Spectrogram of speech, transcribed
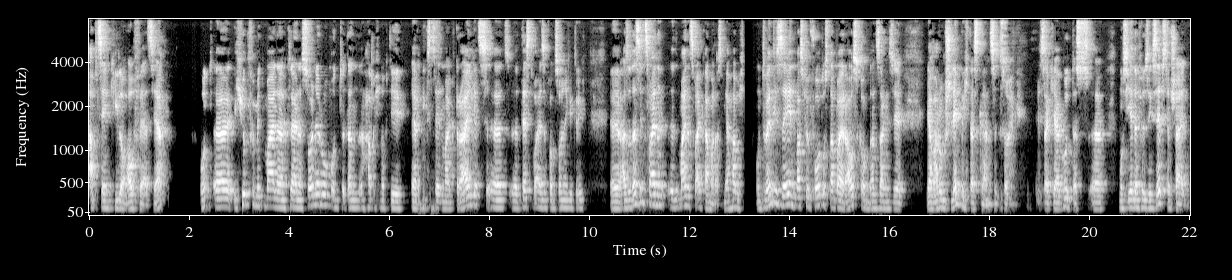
ab 10 Kilo aufwärts, ja. Und äh, ich hüpfe mit meiner kleinen Sony rum und dann habe ich noch die RX10 Mark III jetzt äh, testweise von Sony gekriegt. Äh, also das sind zwei, äh, meine zwei Kameras, mehr habe ich. Und wenn die sehen, was für Fotos dabei rauskommen, dann sagen sie, ja, warum schleppe ich das ganze Zeug? Ich sage, ja gut, das äh, muss jeder für sich selbst entscheiden.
